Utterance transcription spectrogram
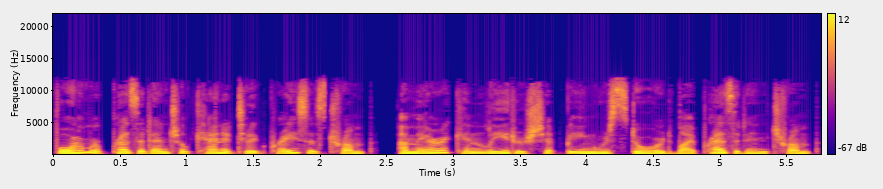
Former presidential candidate praises Trump, American leadership being restored by President Trump.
